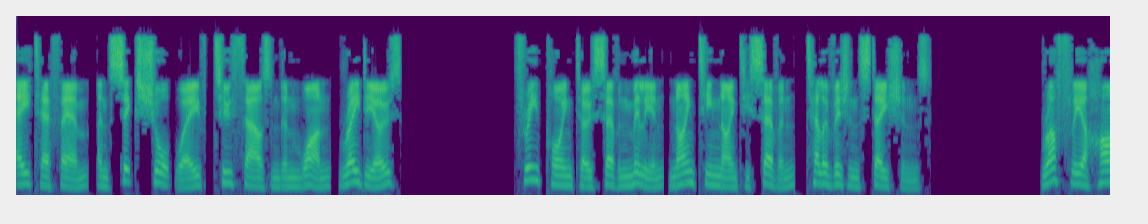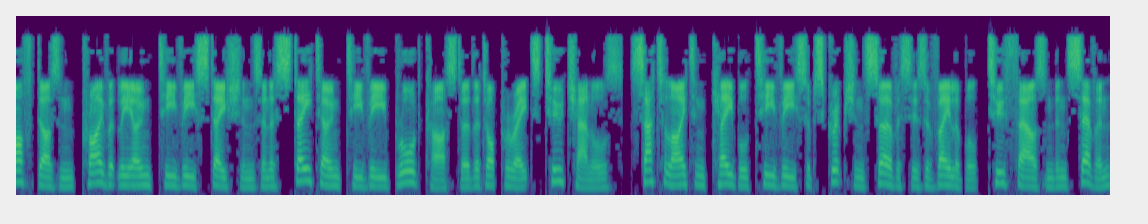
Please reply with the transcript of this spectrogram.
8 FM, and 6 shortwave 2001 radios 3.07 million 1997 television stations. Roughly a half dozen privately owned TV stations and a state-owned TV broadcaster that operates two channels, satellite and cable TV subscription services available 2007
